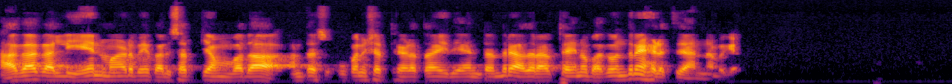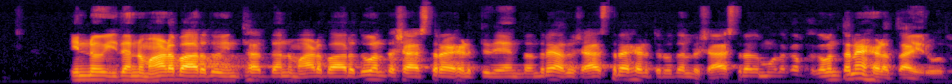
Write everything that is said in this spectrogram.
ಹಾಗಾಗಿ ಅಲ್ಲಿ ಏನು ಮಾಡಬೇಕು, ಅಲ್ಲಿ ಸತ್ಯಂ ವದ ಅಂತ ಉಪನಿಷತ್ ಹೇಳ್ತಾ ಇದೆ ಅಂತಂದ್ರೆ ಅದರ ಅರ್ಥ ಏನು ಭಗವಂತನೇ ಹೇಳ್ತಿದ್ದಾನೆ ನಮಗೆ. ಇನ್ನು ಇದನ್ನು ಮಾಡಬಾರದು ಇಂಥದ್ದನ್ನು ಮಾಡಬಾರದು ಅಂತ ಶಾಸ್ತ್ರ ಹೇಳ್ತಿದೆ ಅಂತಂದ್ರೆ ಅದು ಶಾಸ್ತ್ರ ಹೇಳ್ತಿರೋದಲ್ಲ ಶಾಸ್ತ್ರದ ಮೂಲಕ ಭಗವಂತನೇ ಹೇಳ್ತಾ ಇರುವುದು.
